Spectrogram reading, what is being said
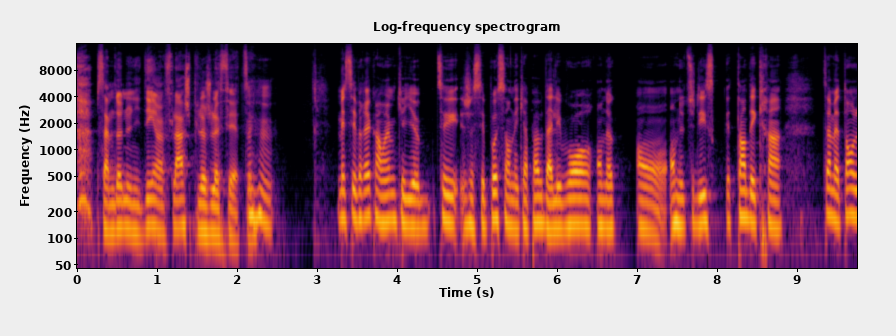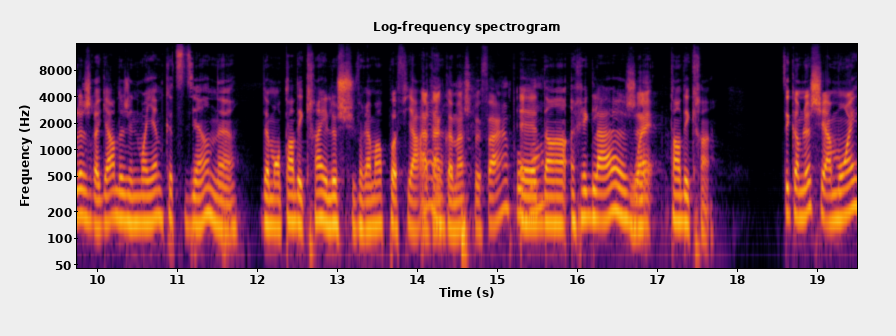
Ah, ça me donne une idée, un flash, puis là, je le fais. sais. Mais c'est vrai quand même qu'il y a, tu sais, je sais pas si on est capable d'aller voir, on, a, on, on utilise tant d'écran. Tu sais, mettons, là, je regarde, j'ai une moyenne quotidienne de mon temps d'écran et là, je suis vraiment pas fière. Attends, comment je peux faire pour Euh, dans réglage, Ouais. temps d'écran. Tu sais, comme là, je suis à moins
